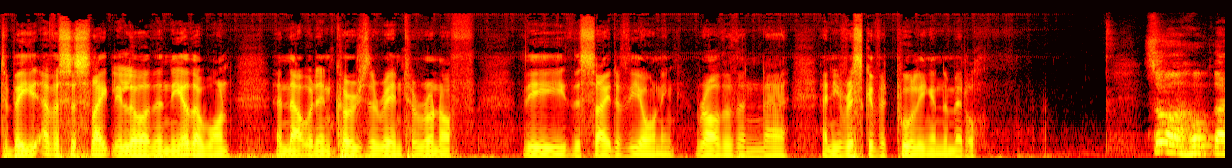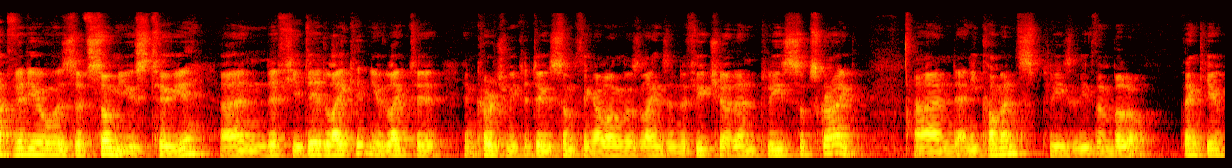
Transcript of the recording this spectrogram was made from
to be ever so slightly lower than the other one, and that would encourage the rain to run off the the side of the awning rather than uh, any risk of it pooling in the middle. So I hope that video was of some use to you, and if you did like it and you'd like to encourage me to do something along those lines in the future, then please subscribe. And any comments, please leave them below. Thank you.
